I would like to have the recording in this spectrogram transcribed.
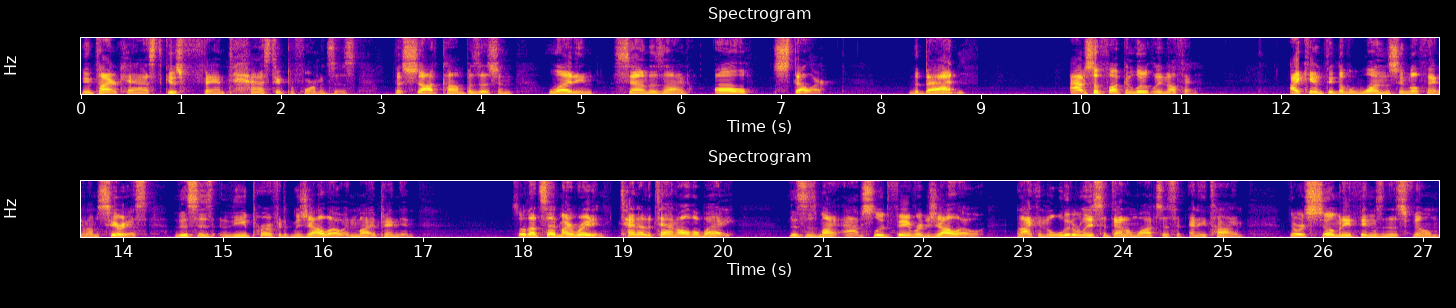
The entire cast gives fantastic performances. The shot composition, lighting, sound design, all stellar. The bad? Absolutely nothing. I can't think of one single thing, and I'm serious. This is the perfect Giallo, in my opinion. So, that said, my rating 10 out of 10 all the way. This is my absolute favorite Giallo, and I can literally sit down and watch this at any time. There are so many things in this film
